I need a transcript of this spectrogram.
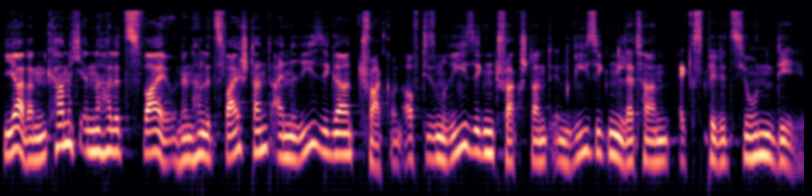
Ja, dann kam ich in Halle 2 und in Halle 2 stand ein riesiger Truck und auf diesem riesigen Truck stand in riesigen Lettern Expedition D.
